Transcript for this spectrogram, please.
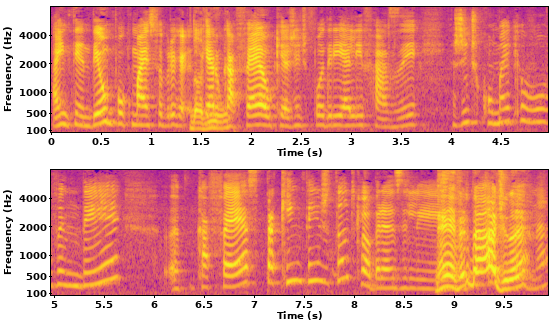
a- entender um pouco mais sobre o que era o café, o que a gente poderia ali fazer. Gente, como é que eu vou vender eh, cafés para quem entende tanto que é o brasileiro? É, é verdade, né? né?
